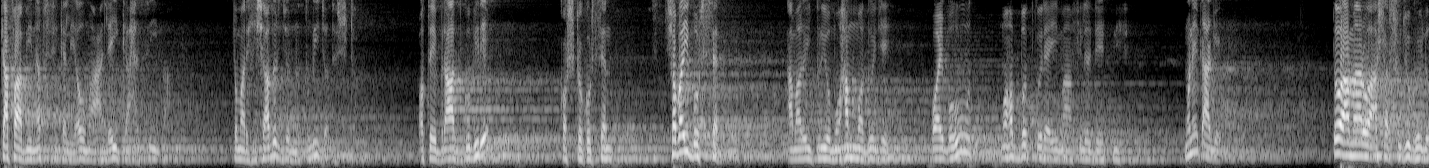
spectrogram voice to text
কাফা বি নফসিকালি ওমা আলাইকা হাসিবা। তোমার হিসাবের জন্য তুমি যথেষ্ট। অতএব রাত গভীরে কষ্ট করছেন সবাই বসছেন। আমার ওই প্রিয় মোহাম্মদ ওই যে, ওই বহুত মহব্বত করে এই মাহফিলের ডেট নিছে। অনেক আগে। তো আমারও আসার সুযোগ হইল।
